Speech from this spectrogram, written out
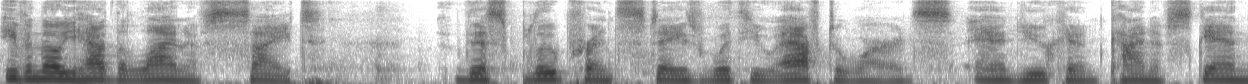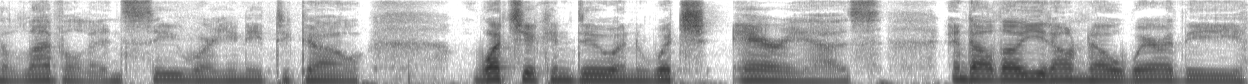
even though you have the line of sight, this blueprint stays with you afterwards, and you can kind of scan the level and see where you need to go, what you can do in which areas. And although you don't know where the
